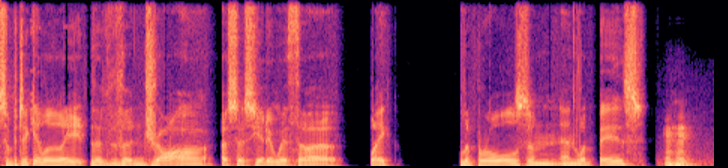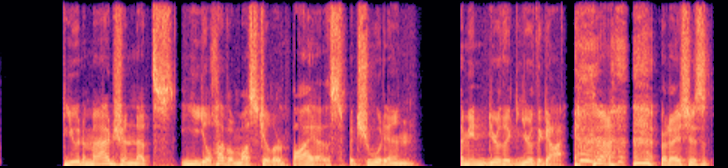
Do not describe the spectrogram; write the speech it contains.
So particularly the the jaw associated with uh like lip rolls and and lip bass. Mhm. You would imagine that's you'll have a muscular bias, but you wouldn't. I mean, you're the you're the guy, but it's just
